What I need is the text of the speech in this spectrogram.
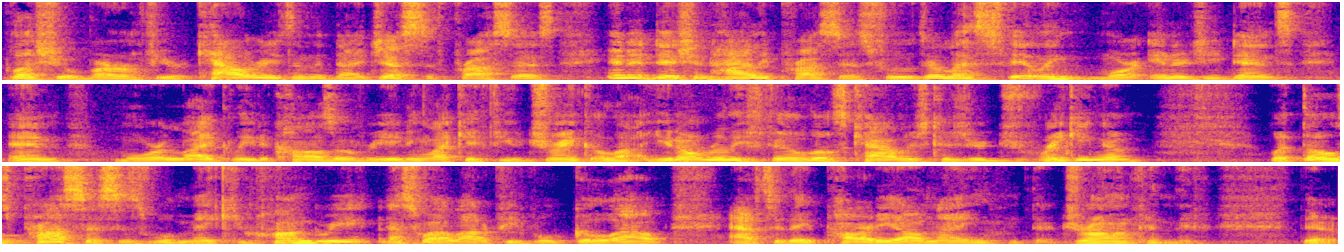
Plus, you'll burn fewer calories in the digestive process. In addition, highly processed foods are less filling, more energy dense, and more likely to cause overeating. Like if you drink a lot, you don't really feel those calories because you're drinking them. But those processes will make you hungry. That's why a lot of people go out after they party all night. And they're drunk and they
